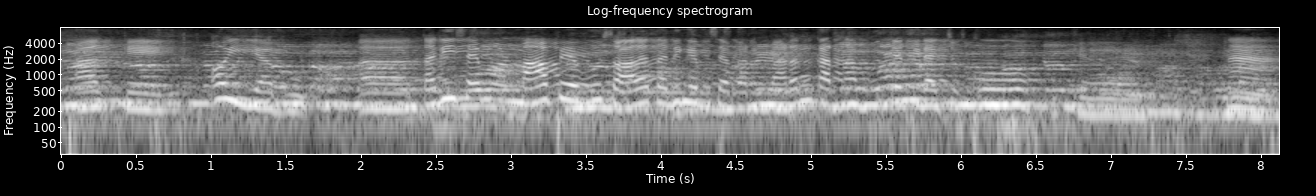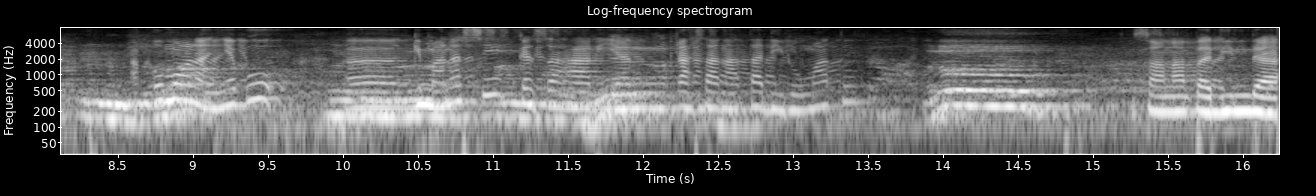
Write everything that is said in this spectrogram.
Oke, oh iya Bu, Eh, tadi saya mohon maaf ya Bu soalnya tadi nggak bisa bareng-bareng karena boothnya tidak cukup. Oke. Nah, aku mau nanya Bu, eh, gimana sih keseharian Kasanata di rumah tuh? Sanata Dinda,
